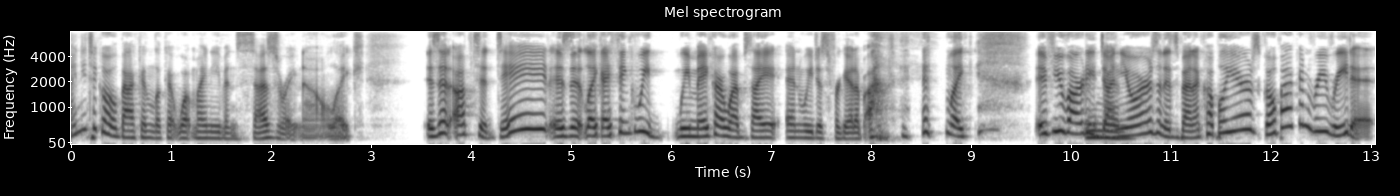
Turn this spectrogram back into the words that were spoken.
I need to go back and look at what mine even says right now. Like, is it up to date? Is it like, I think we, we make our website and we just forget about it. like, if you've already Amen. done yours and it's been a couple years, go back and reread it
